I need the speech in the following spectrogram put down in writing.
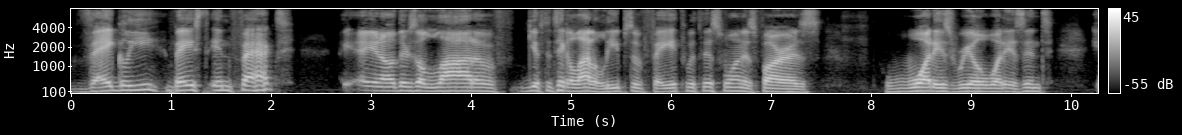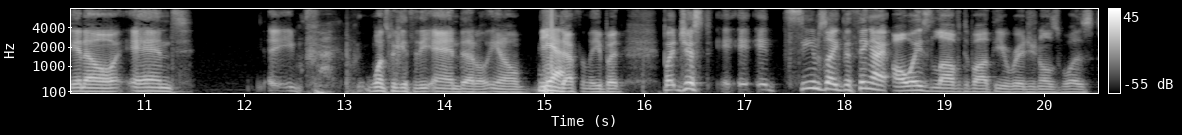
vaguely based in fact. You know, there's a lot of you have to take a lot of leaps of faith with this one as far as what is real, what isn't, you know, and eh, once we get to the end, that'll, you know, Yeah. definitely. But, but just it, it seems like the thing I always loved about the originals was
